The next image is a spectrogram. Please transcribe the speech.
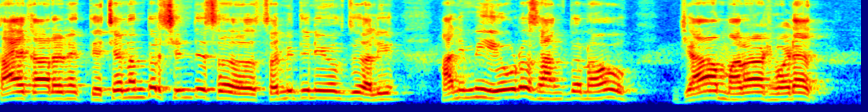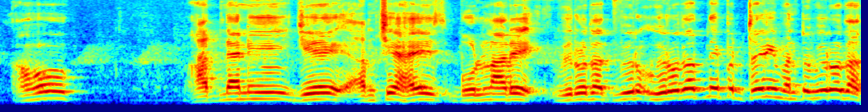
काय कारण आहे? त्याच्यानंतर शिंदे स समिती नियुक्त झाली. आणि मी एवढं सांगतो ना हो ज्या मराठवाड्यात अहो अज्ञानी जे आमचे आहे बोलणारे विरोधात विरो विरोधात नाही पण तरी म्हणतो विरोधात.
